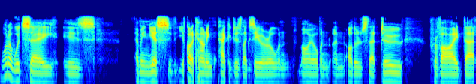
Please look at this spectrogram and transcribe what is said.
What I would say is, I mean, yes, you've got accounting packages like Xero and MYOB and, and others that do provide that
